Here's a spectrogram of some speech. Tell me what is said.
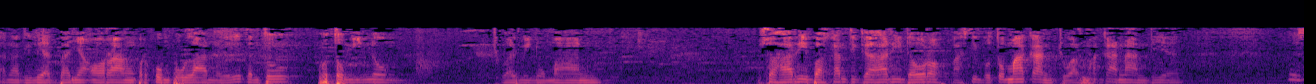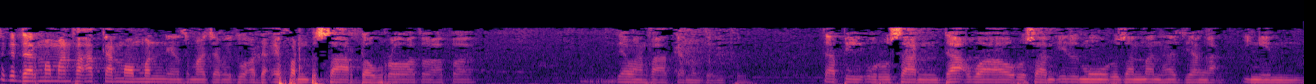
Karena dilihat banyak orang perkumpulan jadi tentu butuh minum. Jual minuman. Sehari bahkan tiga hari daurah pasti butuh makan jual makanan dia. Sekedar memanfaatkan momen yang semacam itu ada event besar daurah atau apa dia manfaatkan untuk itu tapi urusan dakwah urusan ilmu urusan manhaj yang nggak ingin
